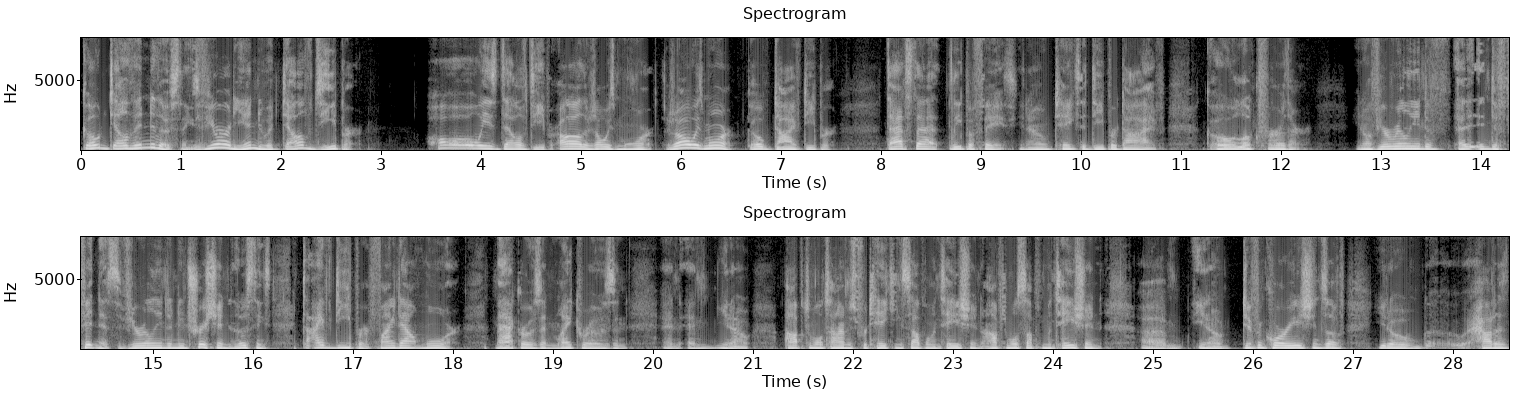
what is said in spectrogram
Go delve into those things. If you're already into it, delve deeper. Always delve deeper. Oh, there's always more. There's always more. Go dive deeper. That's that leap of faith. You know, take the deeper dive. Go look further. You know, if you're really into uh, into fitness, if you're really into nutrition and those things, dive deeper, find out more macros and micros and and and you know optimal times for taking supplementation, optimal supplementation, um, you know different correlations of you know how to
